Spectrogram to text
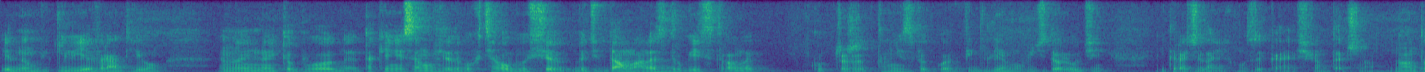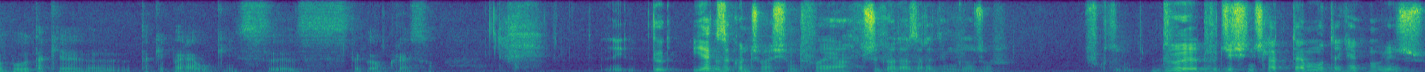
jedną Wigilię w radiu, no i, no i to było takie niesamowite, bo chciałoby się być w domu, ale z drugiej strony, kurczę, że to niezwykłe w Wigilię mówić do ludzi i grać dla nich muzykę świąteczną. No to były takie, takie perełki z, z tego okresu. Jak zakończyła się Twoja przygoda z Radiem Gorzów? W, dw- 10 lat temu, tak jak mówisz,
